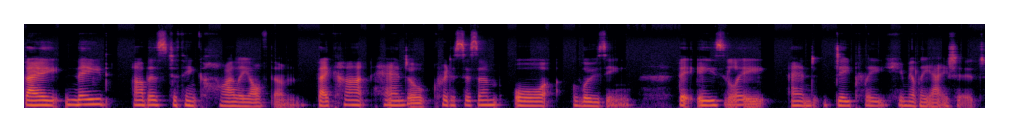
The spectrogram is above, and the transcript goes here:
They need others to think highly of them. They can't handle criticism or losing. They're easily and deeply humiliated.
